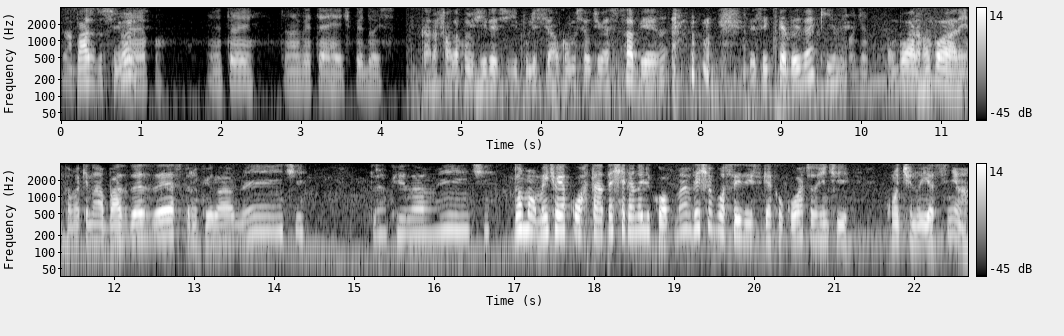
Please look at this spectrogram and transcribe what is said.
Na base dos senhores. É, pô. Entra aí. Entra na VTR de P2. O cara fala com gírias de policial como se eu tivesse que saber, né? eu sei que P2 é aqui, né? Pode. Vambora, vambora, hein? Estamos aqui na base do exército, tranquilamente. Tranquilamente. Normalmente eu ia cortar até chegar no helicóptero, mas deixa vocês aí se quer que eu corte, a gente continue assim, ó.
